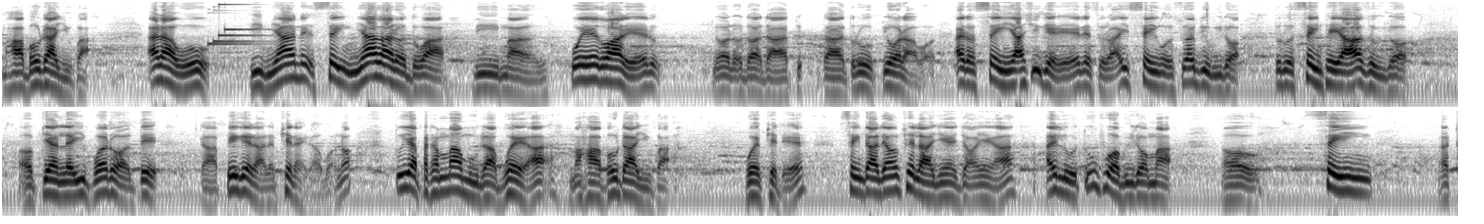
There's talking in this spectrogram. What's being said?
မဟာဗုဒ္ဓယူပအဲ့ဒါကိုဒီမြနဲ့စိန်မြကတော့သူကဒီမှာကွဲသွားတယ်လို့ပြောတော့ဒါဒါဒါသူတို့ပြောတာပေါ့အဲ့တော့စိန်ရရှိခဲ့တယ်တဲ့ဆိုတော့အဲ့စိန်ကိုဆွဲပြုတ်ပြီးတော့သူတို့စိန်ဖျားဆိုပြီးတော့ဟိုပြန်လဲကြီးဘွဲတော်အစ်စ် ဒါပေးခဲ့တာလည်းဖြစ်နိုင်တာပေါ့နော်သူရဲ့ပထမမူလဘွဲကမဟာဗုဒ္ဓယူပဘွဲဖြစ်တယ်စိန်တာလျောင်းဖြစ်လာခြင်းအကြောင်းရင်းကအဲ့လိုတူးဖော်ပြီးတော့မှဟိုစိန်ထ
